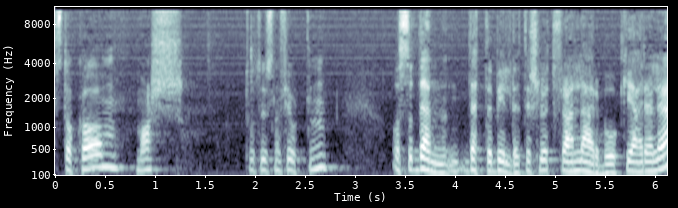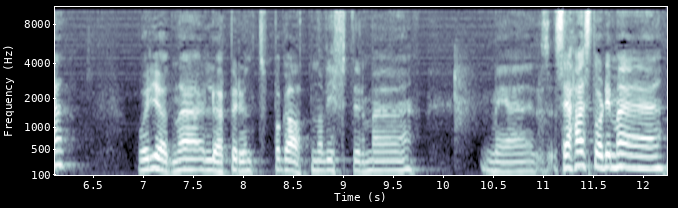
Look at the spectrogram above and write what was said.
Stockholm, mars 2014. Også så dette bildet til slutt fra en lærebok i RLE, hvor jødene løper rundt på gaten og vifter med, med Se, her står de med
